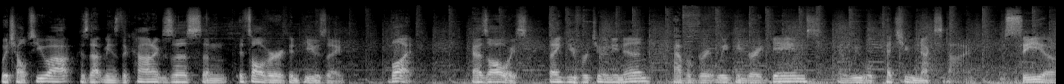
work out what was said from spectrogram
which helps you out because that means the con exists and it's all very confusing. But as always, thank you for tuning in. Have a great week and great games, and we will catch you next time. See ya.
